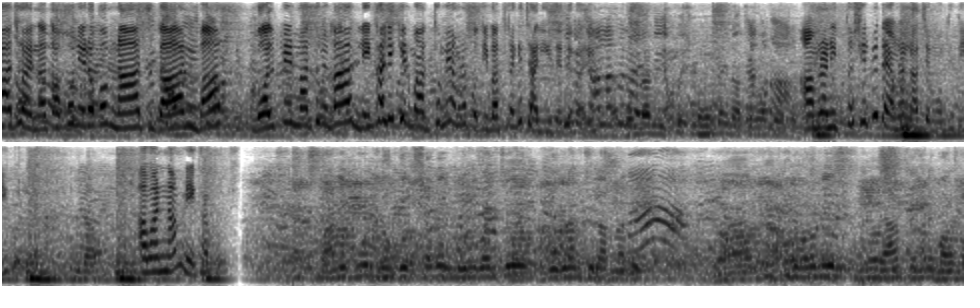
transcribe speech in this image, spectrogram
কাজ হয় না তখন এরকম নাচ গান বা গল্পের মাধ্যমে বা লেখালেখির মাধ্যমে আমরা প্রতিবাদটাকে চালিয়ে যেতে পারি। আমরা নৃত্যশিল্পী তাই আমরা নাচের মধ্যে দিয়েই করলাম আমার নাম মেঘা ঘোষ। মানিপুর লোক উৎসবের মূল মঞ্চে প্রোগ্রাম ছিল আপনাদের। কি ধরনের ডান্স এখানে করানো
